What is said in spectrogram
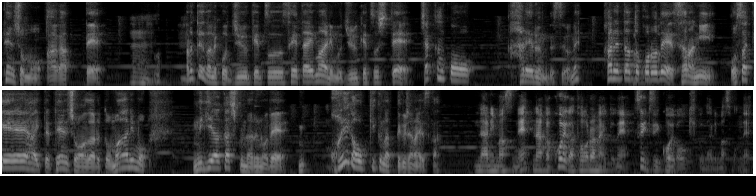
テンションも上がって、うん。ある程度ね、こう充血、声帯周りも充血して、若干こう、腫れるんですよね。腫れたところで、さらにお酒入ってテンション上がると、周りも賑やかしくなるので、声が大きくなっていくじゃないですか。なりますね。なんか声が通らないとね、ついつい声が大きくなりますもんね。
